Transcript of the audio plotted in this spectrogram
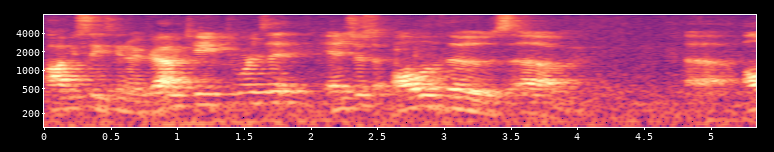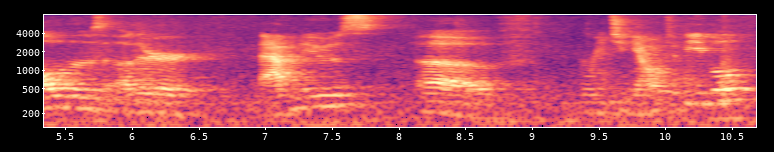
obviously it's going to gravitate towards it, and it's just all of those, um, uh, all of those other avenues of reaching out to people,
